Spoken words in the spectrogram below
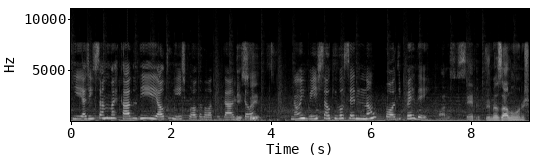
que a gente está no mercado de alto risco, alta volatilidade. então, Não invista o que você não pode perder. Falo isso sempre pros meus alunos.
